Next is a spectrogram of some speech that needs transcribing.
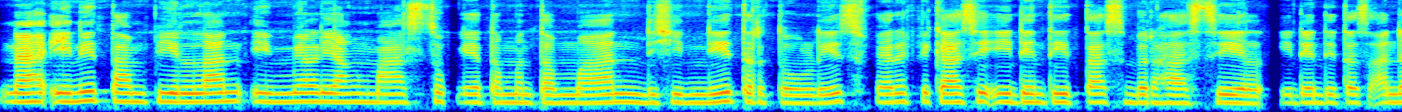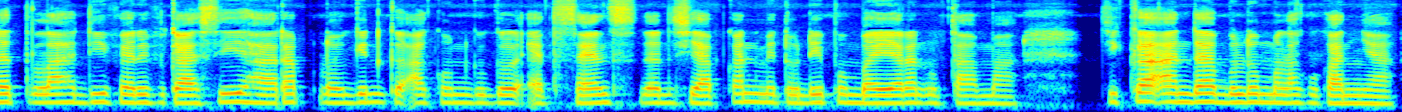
Nah, ini tampilan email yang masuk ya teman-teman. Di sini tertulis verifikasi identitas berhasil. Identitas Anda telah diverifikasi, harap login ke akun Google AdSense dan siapkan metode pembayaran utama jika Anda belum melakukannya.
